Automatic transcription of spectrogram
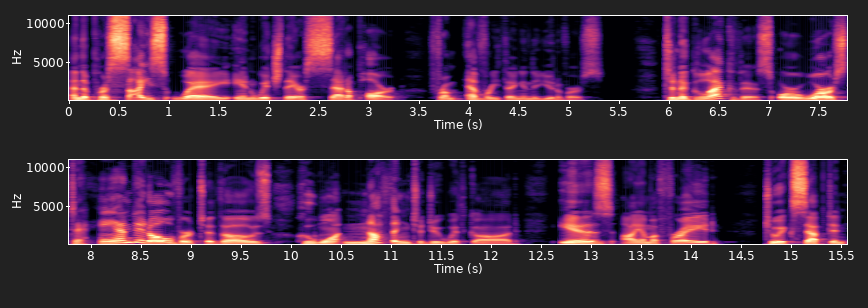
and the precise way in which they are set apart from everything in the universe. To neglect this, or worse, to hand it over to those who want nothing to do with God, is, I am afraid, to accept an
